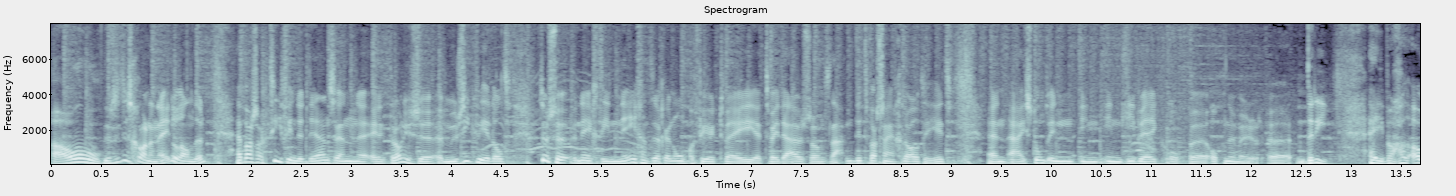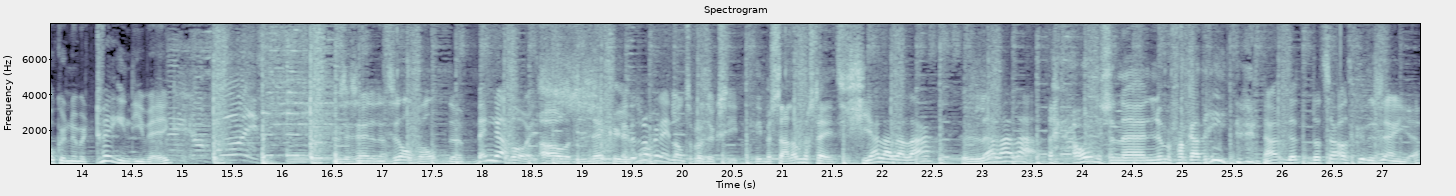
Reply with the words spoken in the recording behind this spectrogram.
Oh. Dus het is gewoon een Nederlander. Hij was actief in de dance- en elektronische muziekwereld tussen 1990 en ongeveer 2000. Nou, dit was zijn grote hit. En hij stond in, in, in die week op, op nummer 3. hey, we hadden ook een nummer 2 in die week. En ze zeiden het zelf al, de Benga Boys. Oh, wat lekker, En dat is ook een Nederlandse productie. Die bestaan ook nog steeds. Shalalala, la la la. Oh, dat is een uh, nummer van K3. Nou, dat, dat zou het kunnen zijn, ja.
